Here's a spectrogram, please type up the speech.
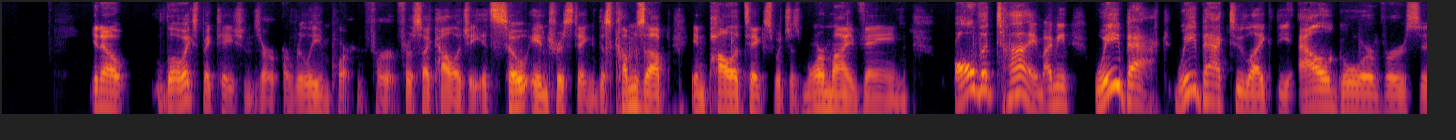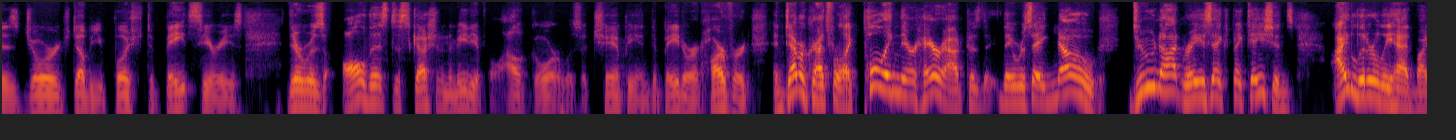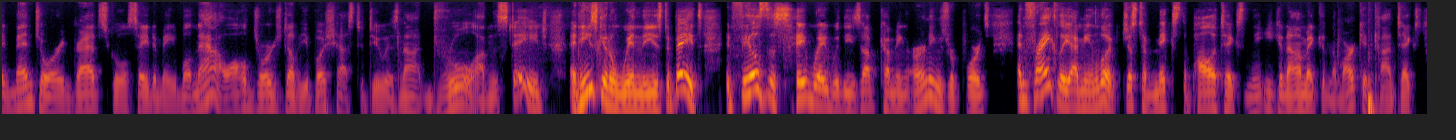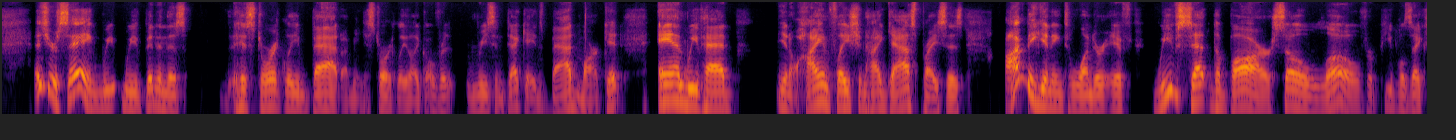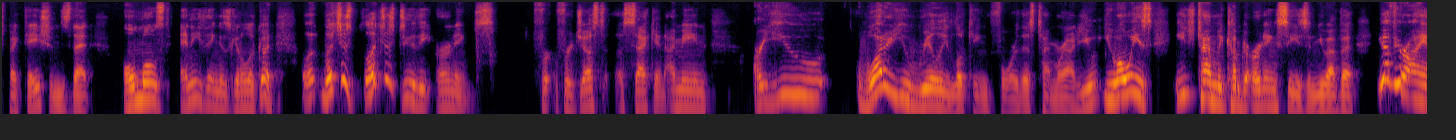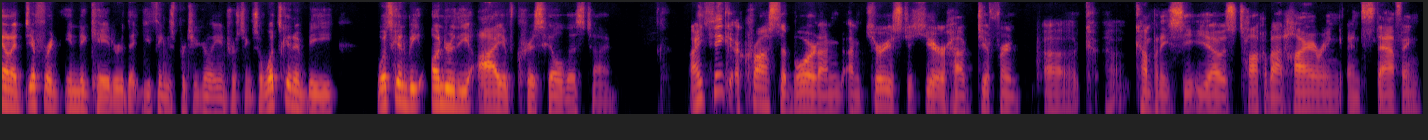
You know, low expectations are, are really important for for psychology. It's so interesting. This comes up in politics, which is more my vein, all the time. I mean, way back, way back to like the Al Gore versus George W. Bush debate series there was all this discussion in the media. Well, Al Gore was a champion debater at Harvard, and Democrats were like pulling their hair out because they were saying, no, do not raise expectations. I literally had my mentor in grad school say to me, Well, now all George W. Bush has to do is not drool on the stage, and he's going to win these debates. It feels the same way with these upcoming earnings reports. And frankly, I mean, look, just to mix the politics and the economic and the market context, as you're saying, we, we've been in this historically bad, I mean, historically, like over recent decades, bad market. And we've had, you know, high inflation, high gas prices. I'm beginning to wonder if we've set the bar so low for people's expectations that almost anything is going to look good. Let's just let's just do the earnings for for just a second. I mean, are you what are you really looking for this time around? You you always each time we come to earnings season, you have a you have your eye on a different indicator that you think is particularly interesting. So what's going to be what's going to be under the eye of Chris Hill this time? I think across the board, I'm I'm curious to hear how different uh, uh, company CEOs talk about hiring and staffing.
